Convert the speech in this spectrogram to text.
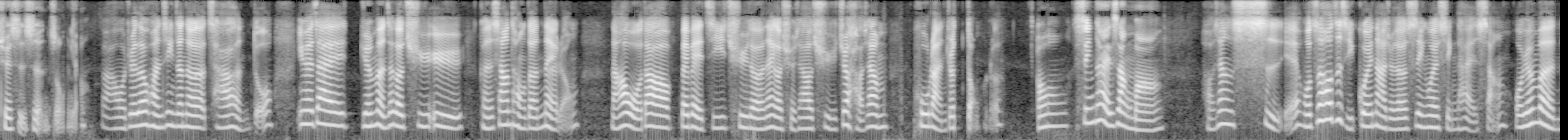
确实是很重要。对啊，我觉得环境真的差很多，因为在原本这个区域可能相同的内容，然后我到北北基区的那个学校去，就好像忽然就懂了。哦，心态上吗？好像是耶。我之后自己归纳，觉得是因为心态上。我原本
